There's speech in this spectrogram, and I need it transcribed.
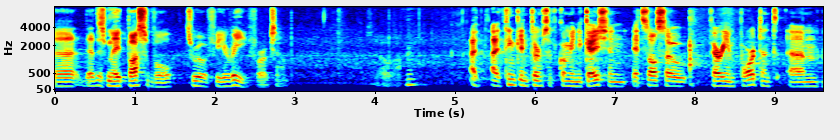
Uh, that is made possible through a VRE, for example. So, uh, I, I think in terms of communication, it's also very important um,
